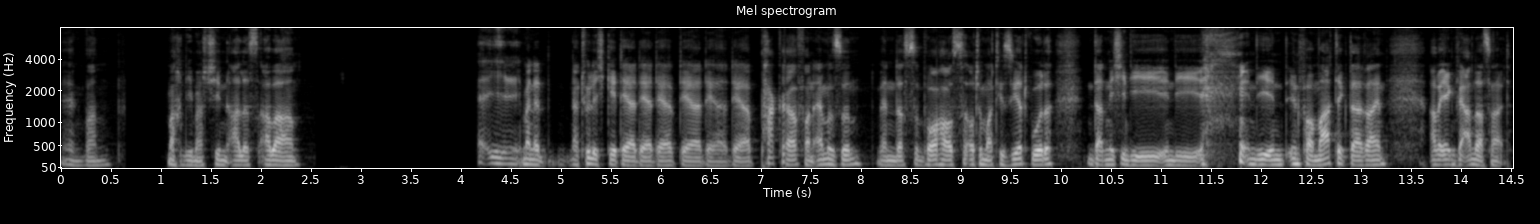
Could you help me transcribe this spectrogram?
Irgendwann machen die Maschinen alles, aber äh, ich meine, natürlich geht der, der, der, der, der, der Packer von Amazon, wenn das Warehouse automatisiert wurde, dann nicht in die, in die, in die Informatik da rein, aber irgendwer anders halt.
